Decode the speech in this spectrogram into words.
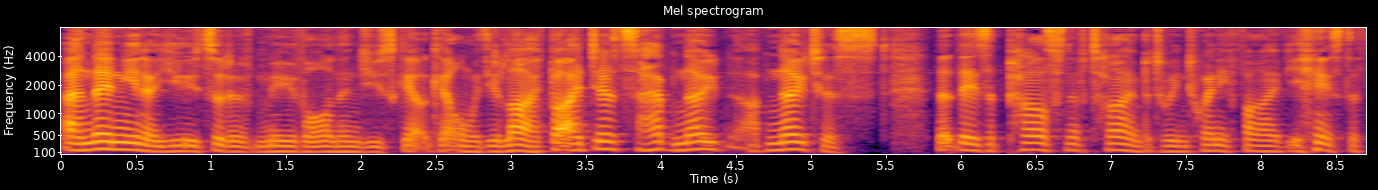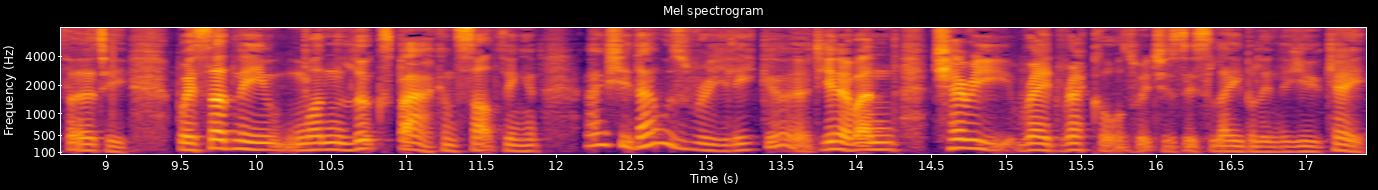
and then you know you sort of move on and you get get on with your life. But I just have no, I've noticed that there's a passing of time between 25 years to 30 where suddenly one looks back and start thinking, actually that was really good, you know. And Cherry Red Records, which is this label in the UK,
